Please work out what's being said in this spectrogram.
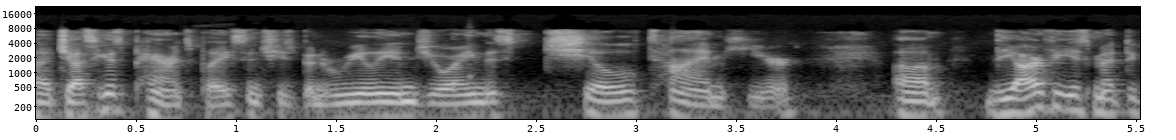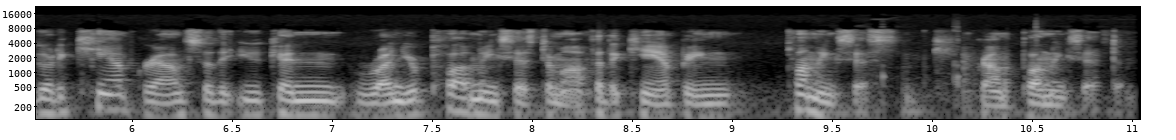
uh, Jessica's parents' place, and she's been really enjoying this chill time here. Um, the RV is meant to go to campground so that you can run your plumbing system off of the camping plumbing system, campground plumbing system.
